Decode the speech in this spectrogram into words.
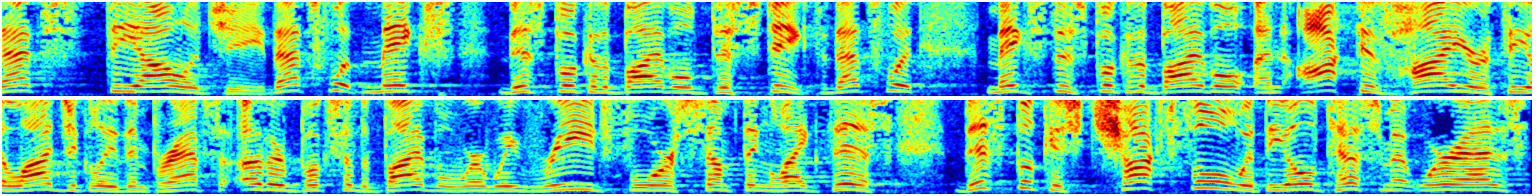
That's theology. That's what makes this book of the Bible distinct. That's what makes this book of the Bible an octave higher theologically than perhaps other books of the Bible where we read for something like this. This book is chocked full with the Old Testament, whereas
